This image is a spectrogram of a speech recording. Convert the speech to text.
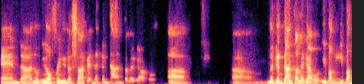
and uh, nung in-offer nila sa akin, nagandahan talaga ako. Uh, um, nagandahan talaga ako. Ibang, ibang,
